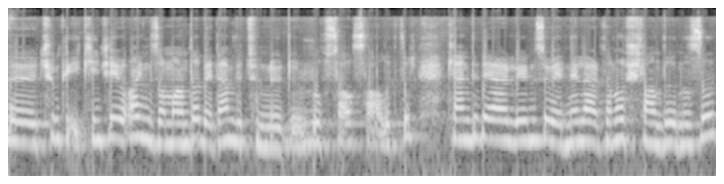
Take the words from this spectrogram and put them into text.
Ee, Çünkü ikinci ev aynı zamanda beden bütünlüğüdür, ruhsal sağlıktır. Kendi değerlerinizi ve nelerden hoşlandığınızı,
